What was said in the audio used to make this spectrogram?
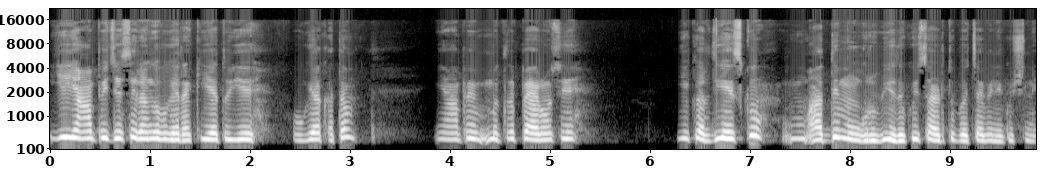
ये यहाँ पे जैसे रंग वगैरह किया तो ये हो गया ख़त्म। यहाँ पे मतलब पैरों से ये कर दिया इसको। आधे मंगरू भी है। देखो, इस साइड तो बचा भी नहीं कुछ नहीं।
